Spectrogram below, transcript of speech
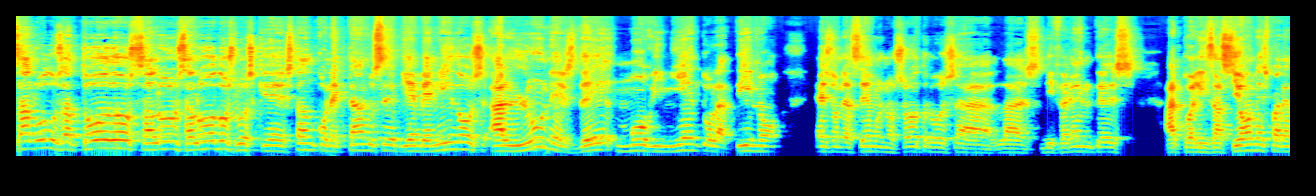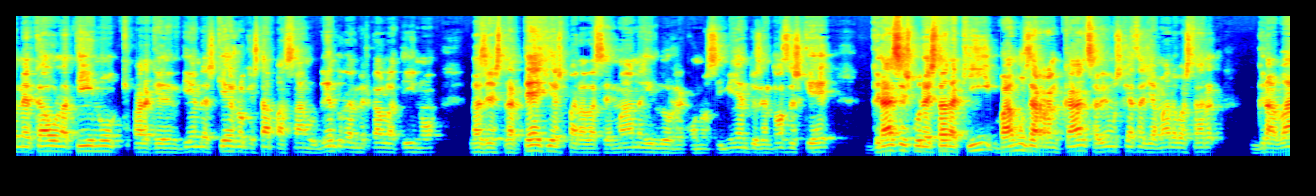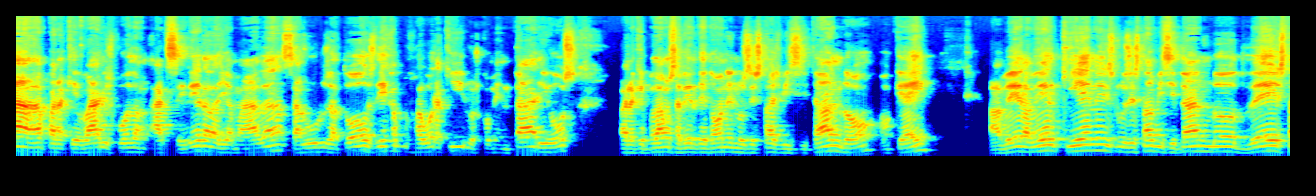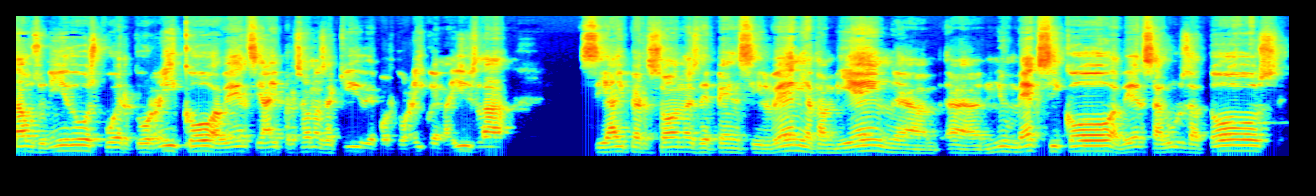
saludos a todos, saludos, saludos los que están conectándose. Bienvenidos al lunes de Movimiento Latino. Es donde hacemos nosotros uh, las diferentes actualizaciones para el mercado latino, para que entiendas qué es lo que está pasando dentro del mercado latino, las estrategias para la semana y los reconocimientos. Entonces, que gracias por estar aquí. Vamos a arrancar. Sabemos que esta llamada va a estar grabada para que varios puedan acceder a la llamada. Saludos a todos. Deja por favor aquí los comentarios para que podamos saber de dónde nos estás visitando, ¿ok? A ver, a ver quiénes nos están visitando de Estados Unidos, Puerto Rico, a ver si hay personas aquí de Puerto Rico en la isla, si hay personas de Pensilvania también, uh, uh, New Mexico, a ver, saludos a todos,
